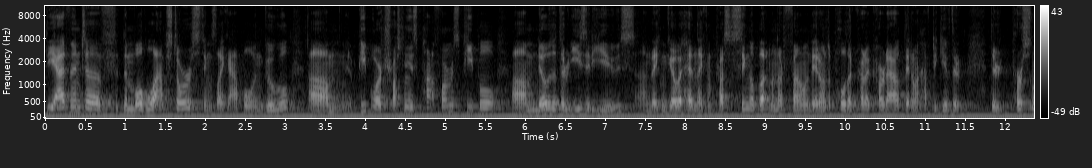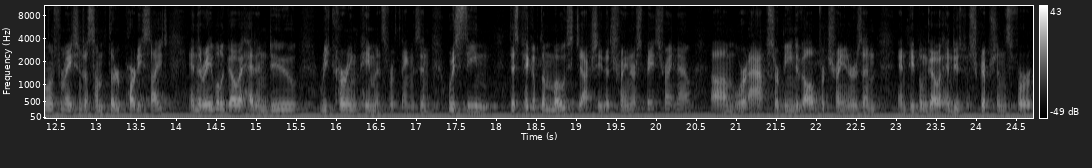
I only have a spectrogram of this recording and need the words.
the advent of the mobile app stores, things like Apple and Google, um, people are trusting these platforms. People um, know that they're easy to use. Um, they can go ahead and they can press a single button on their phone. They don't have to pull their credit card out. They don't have to give their, their personal information to some third-party site. And they're able to go ahead and do recurring payments for things. And we're seeing this pick up the most, actually, the trainer space right now, um, where apps are being developed for trainers and, and people can go ahead and do subscriptions for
